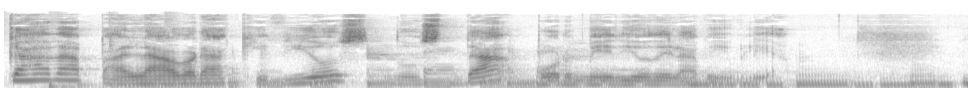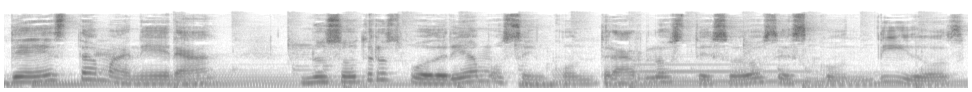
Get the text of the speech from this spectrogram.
cada palabra que Dios nos da por medio de la Biblia. De esta manera, nosotros podríamos encontrar los tesoros escondidos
